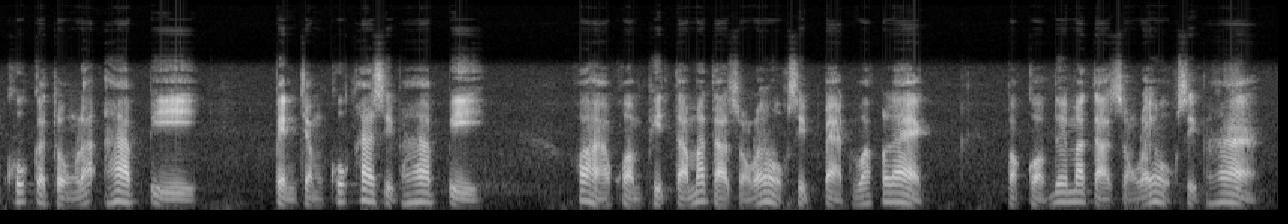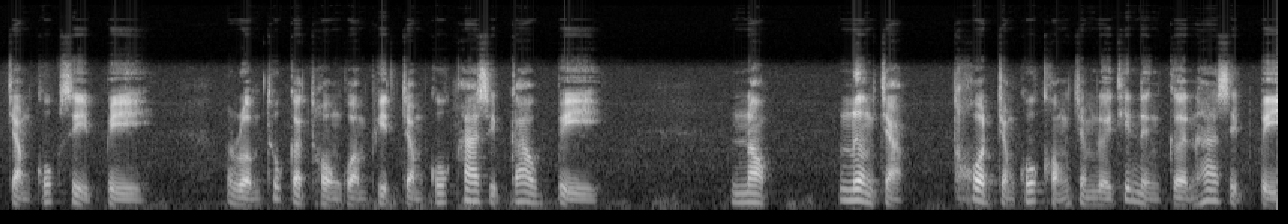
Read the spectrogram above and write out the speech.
ำคุกกระทงละ 5 ปี เป็นจำคุก 55 ปี ข้อหาความผิดตามมาตรา 268 วรรคแรก ประกอบด้วยมาตรา 265 จำคุก 4 ปี รวมทุกกระทงความผิดจำคุก 59 ปี นอกเนื่องจากโทษจำคุกของจำเลยที่ 1 เกิน 50 ปี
